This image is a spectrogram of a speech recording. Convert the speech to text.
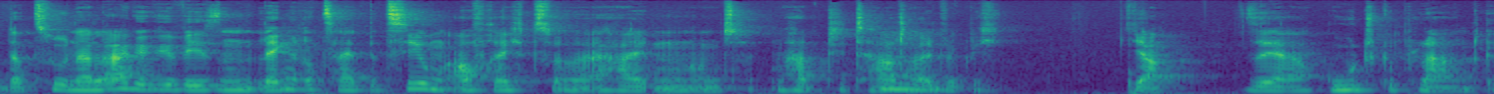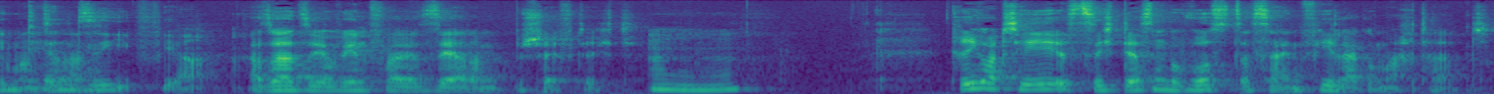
dazu in der Lage gewesen, längere Zeit Beziehungen aufrecht zu erhalten und hat die Tat halt wirklich, ja, sehr gut geplant, kann man sagen. Intensiv, ja. Also hat sich auf jeden Fall sehr damit beschäftigt. Gregor T. ist sich dessen bewusst, dass er einen Fehler gemacht hat.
